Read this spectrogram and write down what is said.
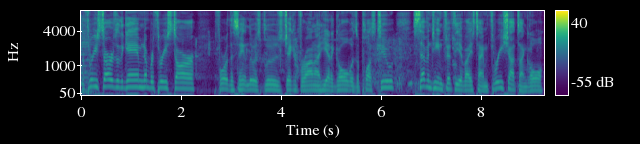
The three stars of the game. Number three star for the St. Louis Blues, Jakub Vrana. He had a goal, was a plus two, 1750 of ice time, three shots on goal,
